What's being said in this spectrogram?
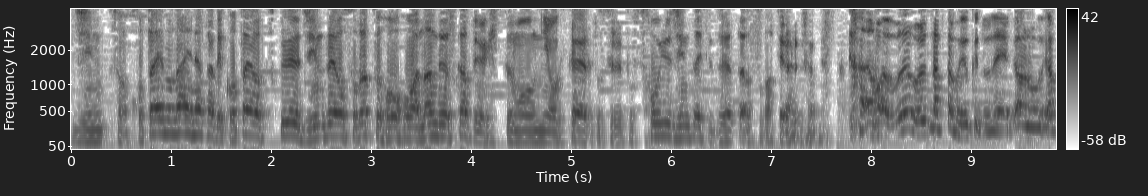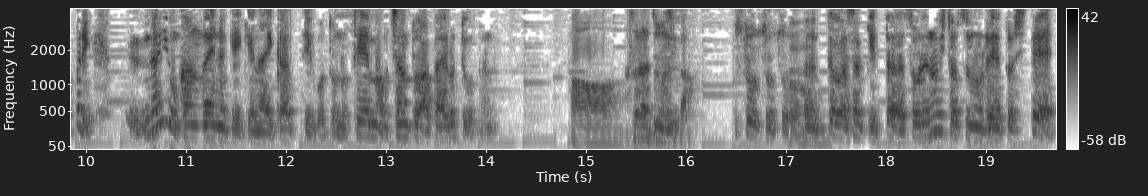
人、その答えのない中で答えを作れる人材を育つ方法は何ですかという質問に置き換えるとすると、そういう人材ってどうやったら育てられるんですか？まあ、俺何回も言うけどね、あの、やっぱり何を考えなきゃいけないかっていうことのテーマをちゃんと与えるってことなの。ああ、それは上司が。そうそうそう。うんだからさっき言った、それの一つの例として、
